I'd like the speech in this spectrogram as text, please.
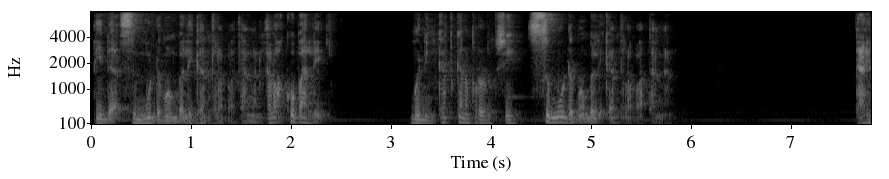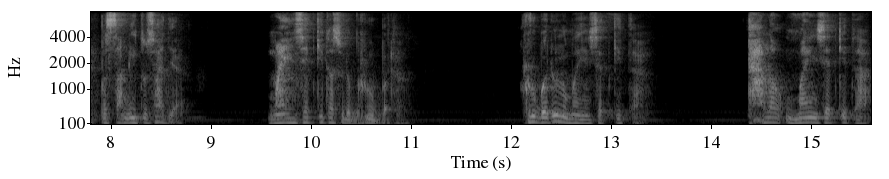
tidak semudah membalikan telapak tangan. Kalau aku balik, meningkatkan produksi semudah membalikan telapak tangan. Dari pesan itu saja, mindset kita sudah berubah. Rubah dulu mindset kita. Kalau mindset kita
